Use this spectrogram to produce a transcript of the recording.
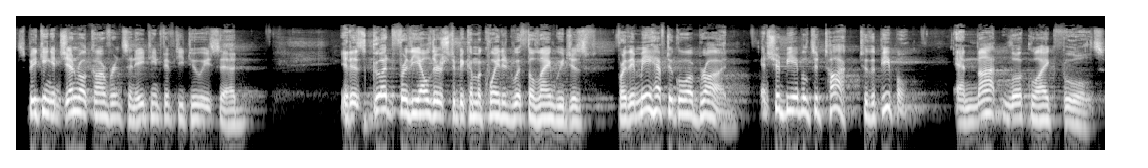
Speaking at General Conference in 1852, he said, It is good for the elders to become acquainted with the languages, for they may have to go abroad and should be able to talk to the people and not look like fools.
